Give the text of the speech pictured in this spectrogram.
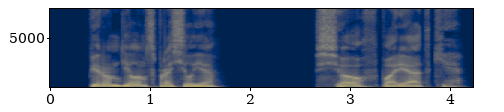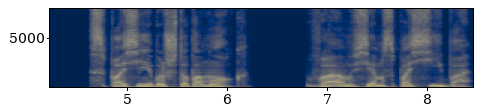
— первым делом спросил я. «Все в порядке. Спасибо, что помог. Вам всем спасибо.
